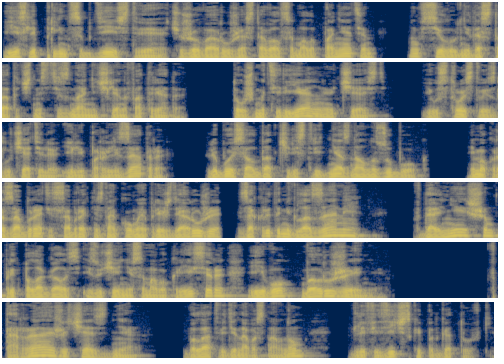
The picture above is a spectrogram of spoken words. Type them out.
Если принцип действия чужого оружия оставался малопонятен, ну, в силу недостаточности знаний членов отряда, то уж материальную часть и устройство излучателя или парализатора любой солдат через три дня знал на зубок и мог разобрать и собрать незнакомое прежде оружие закрытыми глазами. В дальнейшем предполагалось изучение самого крейсера и его вооружения. Вторая же часть дня была отведена в основном для физической подготовки.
